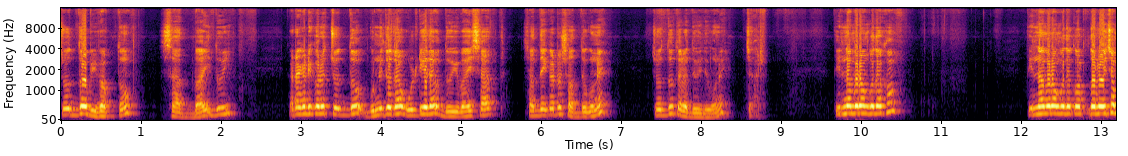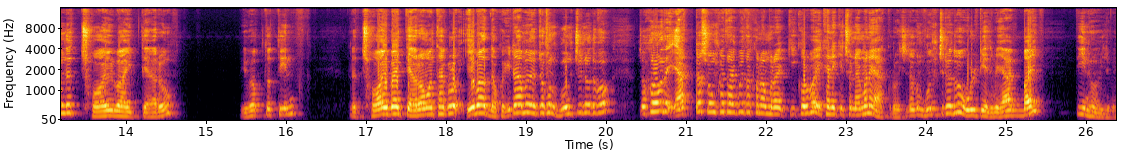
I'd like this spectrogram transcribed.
চোদ্দ বিভক্ত, সাত বাই দুই। কাটাকাটি করে চোদ্দ, গুণিত দাও, উল্টিয়ে দাও, দুই বাই সাত। সাত দিয়ে কাটো, সাত দুগুণে চোদ্দ, তাহলে দুই দুগুণে চার। তিন নম্বর অঙ্ক দেখো। তিন নম্বর অঙ্কতে কত রয়েছে আমাদের? ছয় বাই তেরো। বিভক্ত তিন। ছয় বাই তেরো আমার থাকল। এবার দেখো, এটা আমাদের যখন গুণ চিহ্ন দেবো, যখন আমাদের একটা সংখ্যা থাকবে, তখন আমরা কি করব? এখানে কিছু নয় মানে এক রয়েছে। যখন গুণ চিহ্ন দেবো, উল্টিয়ে যাবে এক বাই তিন হয়ে যাবে।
